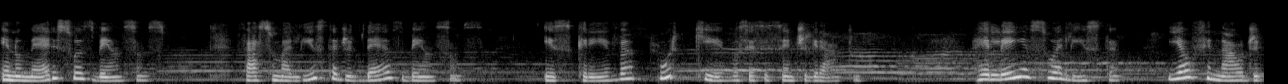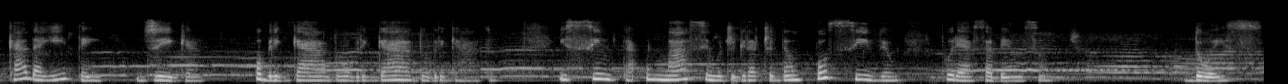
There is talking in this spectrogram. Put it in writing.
enumere suas bênçãos. Faça uma lista de 10 bênçãos. Escreva por que você se sente grato. Releia sua lista e ao final de cada item, diga obrigado, obrigado, obrigado e sinta o máximo de gratidão possível por essa bênção. 2.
